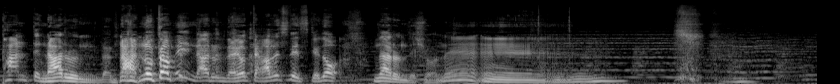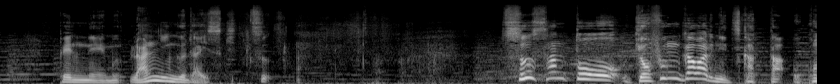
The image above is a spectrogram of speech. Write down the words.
パンってなるんだ。何のためになるんだよって話ですけど、なるんでしょうね。えー、ペンネーム、ランニング大好き。つ。通産糖を魚粉代わりに使ったお好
